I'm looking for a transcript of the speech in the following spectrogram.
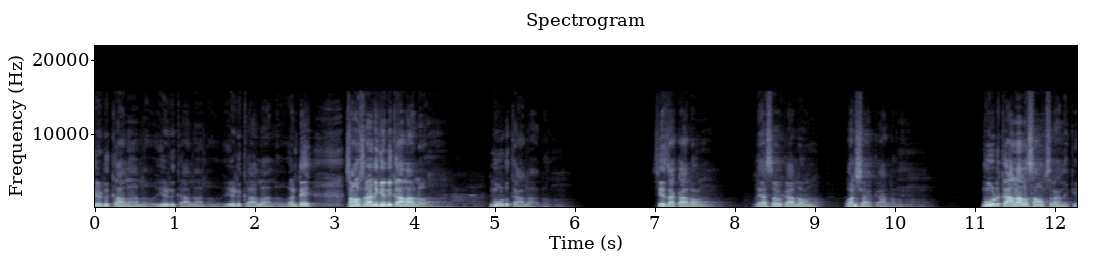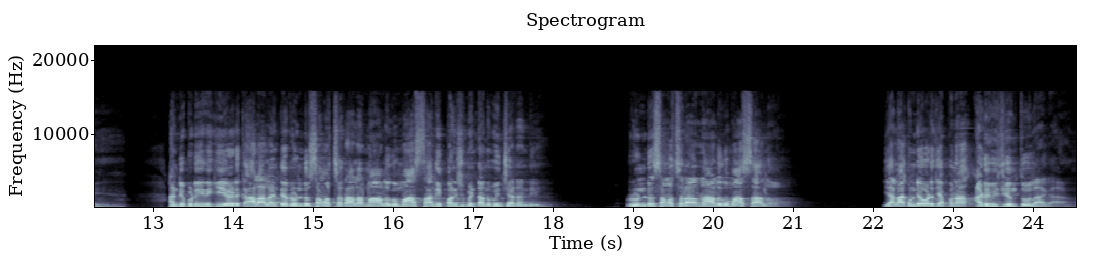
ఏడు కాలాలు ఏడు కాలాలు ఏడు కాలాలు. అంటే సంవత్సరానికి ఎన్ని కాలాలు? మూడు కాలాలు. శీతాకాలం వేసవికాలం వర్షాకాలం. మూడు కాలాల సంవత్సరానికి. అంటే ఇప్పుడు ఈయనకి ఏడు కాలాలంటే రెండు సంవత్సరాల నాలుగు మాసాలు ఈ పనిష్మెంట్ అనుభవించాడండి. రెండు సంవత్సరాల నాలుగు మాసాలు. ఎలాగుండేవాడు చెప్పనా? అడవి జంతువులాగా.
